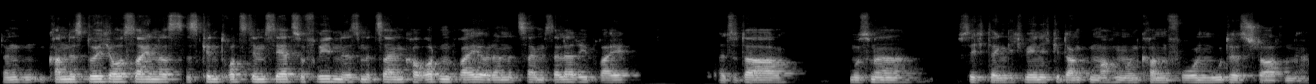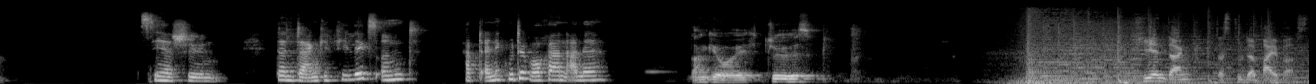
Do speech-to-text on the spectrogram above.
dann kann es durchaus sein, dass das Kind trotzdem sehr zufrieden ist mit seinem Karottenbrei oder mit seinem Selleriebrei. Also da muss man sich, denke ich, wenig Gedanken machen und kann frohen Mutes starten. Ja. Sehr schön. Dann danke, Felix, und habt eine gute Woche an alle. Danke euch. Tschüss. Vielen Dank, dass du dabei warst.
